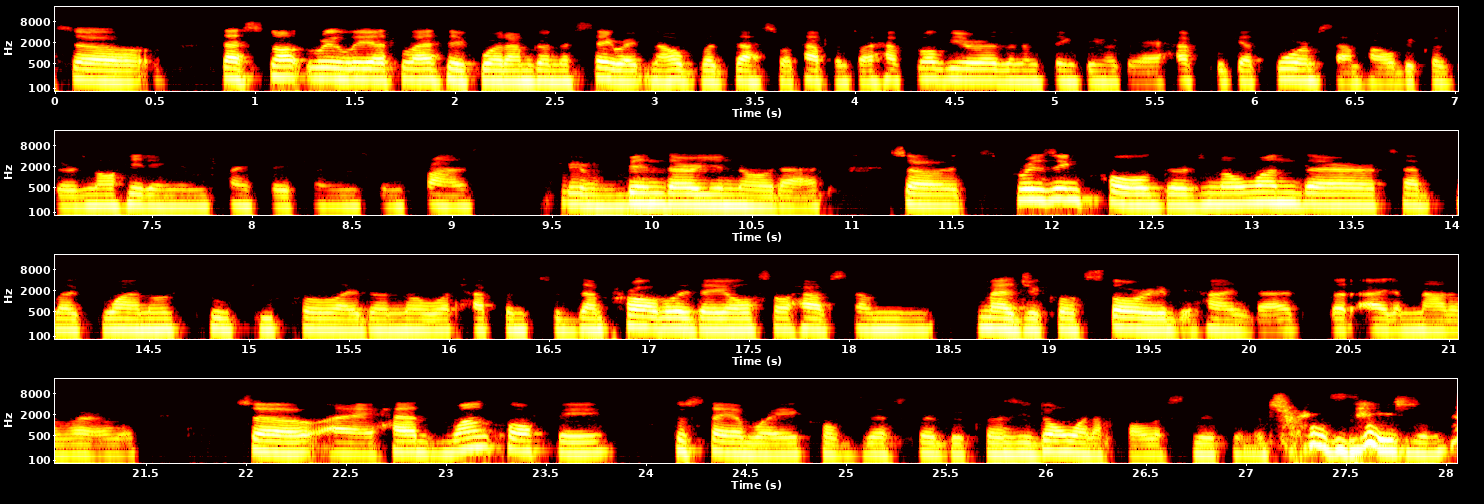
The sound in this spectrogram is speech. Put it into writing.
So that's not really athletic what I'm gonna say right now, but that's what happened. So I have 12 euros, and I'm thinking, okay, I have to get warm somehow because there's no heating in train stations in France. If you've been there, you know that. So it's freezing cold. There's no one there except like one or two people. I don't know what happened to them. Probably they also have some magical story behind that, but I am not aware of it. So I had one coffee to stay awake, obviously, because you don't want to fall asleep in the train station.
